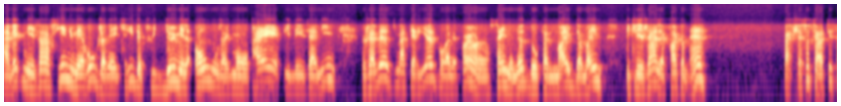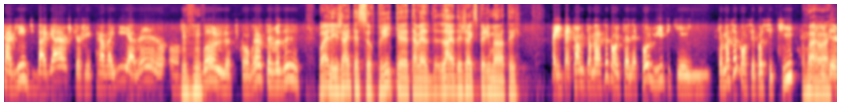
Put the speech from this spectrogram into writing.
avec mes anciens numéros que j'avais écrits depuis 2011 avec mon père et des amis, j'avais du matériel pour aller faire un 5 minutes d'open mic de même, puis que les gens allaient faire comme Hein? Parce que ça, ça, ça vient du bagage que j'ai travaillé avant en mhm. football. Tu comprends ce que je veux dire? Ouais, les gens étaient surpris que tu avais l'air déjà expérimenté. Ben, il était comme comment ça qu'on le connaît pas, lui, puis comment ça qu'on sait pas c'est qui? Ouais,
